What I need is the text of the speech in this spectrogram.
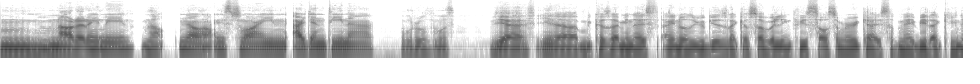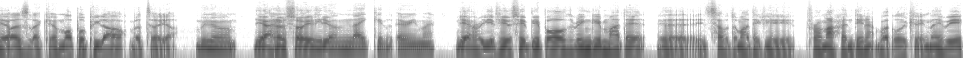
Mm, not at all. Really? No. No, it's more in Argentina. Yeah. Yeah, because I mean, I, I know you guys like have a link with South America. I thought maybe like it Yeah. was like uh, more popular, but uh, yeah. No, Yeah. And also, if you, don't like it very much. yeah, if you see people drinking mate, uh, it's automatically from Argentina, but Okay. maybe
